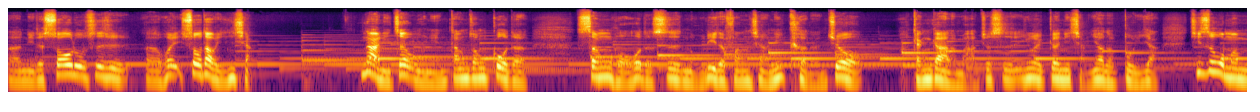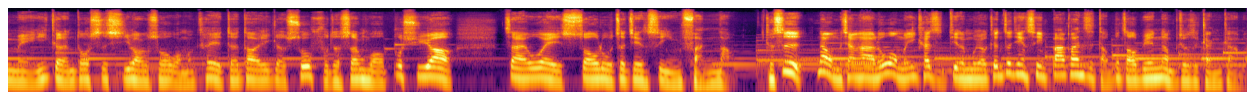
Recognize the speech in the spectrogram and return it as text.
呃你的收入是呃会受到影响，那你这五年当中过的生活或者是努力的方向，你可能就尴尬了嘛？就是因为跟你想要的不一样。其实我们每一个人都是希望说，我们可以得到一个舒服的生活，不需要再为收入这件事情烦恼。可是，那我们想想看，如果我们一开始定的目标跟这件事情八竿子打不着边，那不就是尴尬吗？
